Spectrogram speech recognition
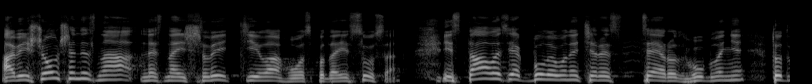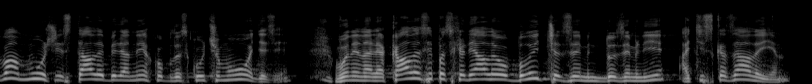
А війшовши, не, зна... не знайшли тіла Господа Ісуса. І сталося, як були вони через це розгублені, то два мужі стали біля них у блискучому одязі. Вони налякались і посхиляли обличчя до землі, а ті сказали їм:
